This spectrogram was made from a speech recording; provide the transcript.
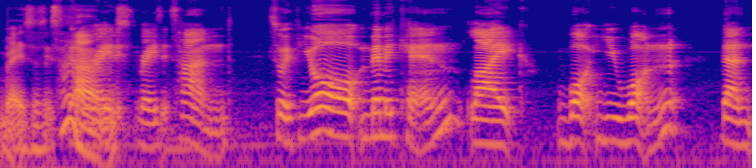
Raises its It's hand. raise, raise its hand. So if you're mimicking like what you want, then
